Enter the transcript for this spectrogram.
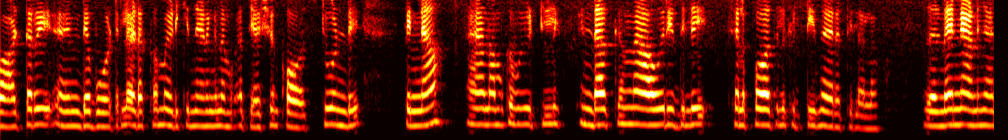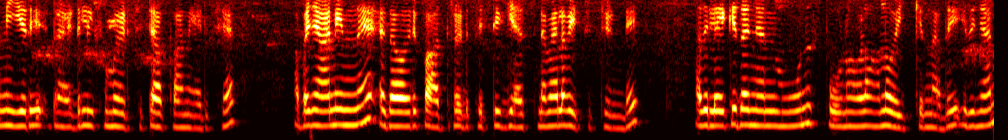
വാട്ടറിന്റെ ബോട്ടിലടക്കം മേടിക്കുന്നതാണെങ്കിൽ നമുക്ക് അത്യാവശ്യം കോസ്റ്റും ഉണ്ട്. പിന്നെ നമുക്ക് വീട്ടിൽ ഉണ്ടാക്കുന്ന ആ ഒരു ഇതിൽ ചിലപ്പോൾ അതിൽ കിട്ടിയെന്ന് വരത്തില്ലല്ലോ അതുകൊണ്ട് തന്നെയാണ് ഞാൻ ഈ ഒരു ഡ്രൈഡ് ലീഫ് മേടിച്ചിട്ടാക്കാമെന്ന് വിചാരിച്ചത് അപ്പോൾ ഞാൻ ഇന്ന് ഏതാ ഒരു പാത്രം എടുത്തിട്ട് ഗ്യാസിന്റെ മേലെ വെച്ചിട്ടുണ്ട്. അതിലേക്ക് ഇതാ ഞാൻ മൂന്ന് സ്പൂണോളാണ് ഒഴിക്കുന്നത്. ഇത് ഞാൻ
